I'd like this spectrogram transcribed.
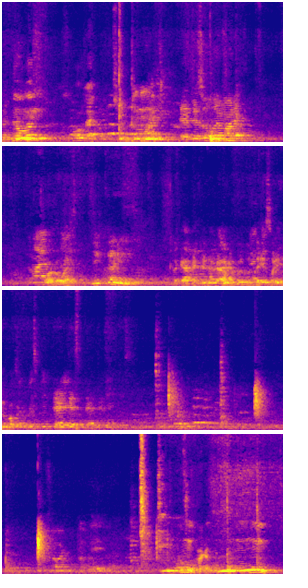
कितने हो गए तैतीस हो गए हमारे दिखते नहीं तो क्या करते ना गाड़ी बिल्कुल करीब पड़ेगी पकड़ तैतीस तैतीस Mm-hmm.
